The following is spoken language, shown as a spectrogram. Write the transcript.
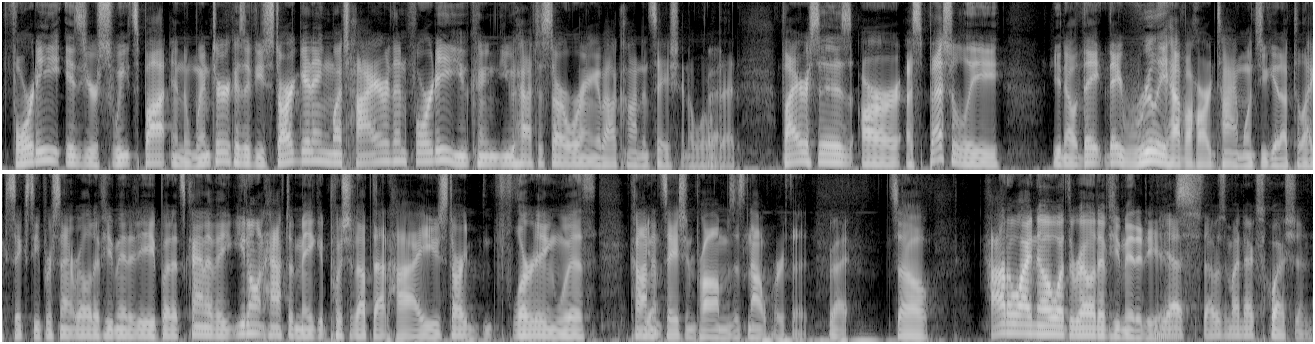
40 is your sweet spot in the winter because if you start getting much higher than 40 you can you have to start worrying about condensation a little Right. bit viruses are especially you know they they really have a hard time once you get up to like 60% relative humidity but it's kind of a you don't have to make it push it up that high you start flirting with condensation problems it's not worth it Right. so how do i know what the relative humidity is Yes. That was my next question.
